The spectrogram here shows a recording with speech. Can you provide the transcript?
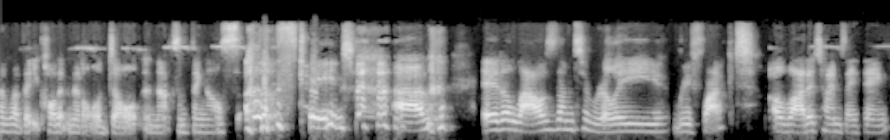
i love that you called it middle adult and not something else stage um, it allows them to really reflect a lot of times i think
